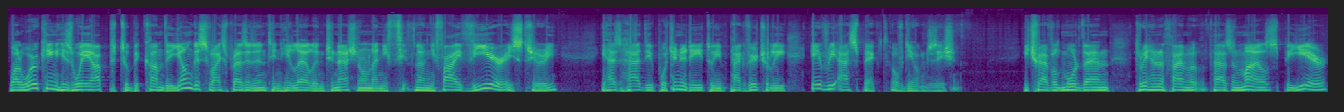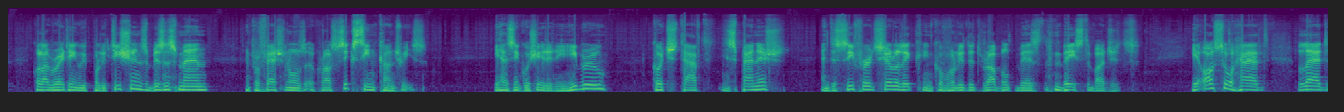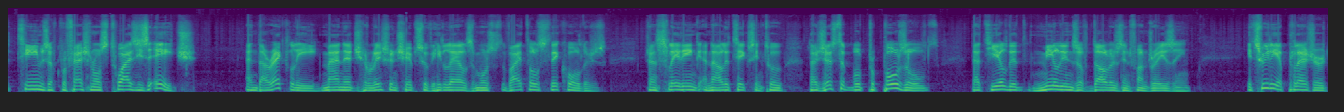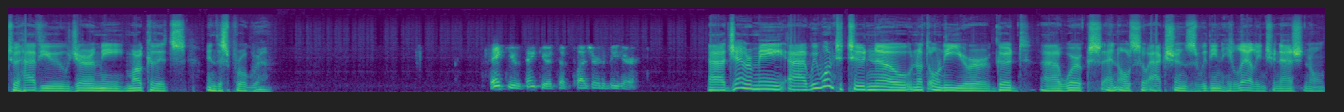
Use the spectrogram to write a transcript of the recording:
While working his way up to become the youngest vice president in Hillel International 95 year history, he has had the opportunity to impact virtually every aspect of the organization. He traveled more than 300,000 miles per year, collaborating with politicians, businessmen, and professionals across 16 countries. He has negotiated in Hebrew, coached staff in Spanish, and deciphered Cyrillic in convoluted ruble-based budgets. He also had led teams of professionals twice his age and directly managed relationships with Hillel's most vital stakeholders, translating analytics into digestible proposals that yielded millions of dollars in fundraising. It's really a pleasure to have you, Jeremy Markovitz, in this program. Thank you. Thank you. It's a pleasure to be here. Uh, Jeremy, uh, we wanted to know not only your good uh, works and also actions within Hillel International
